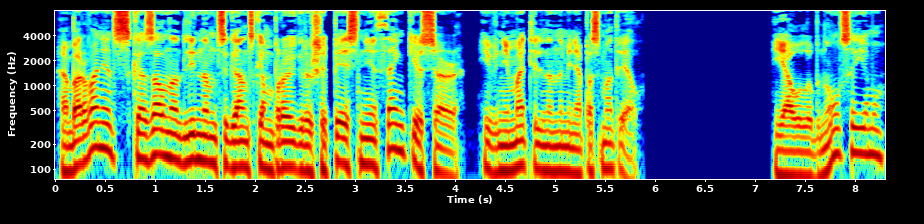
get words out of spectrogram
Оборванец сказал на длинном цыганском проигрыше песни «Thank you, sir» и внимательно на меня посмотрел. Я улыбнулся ему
